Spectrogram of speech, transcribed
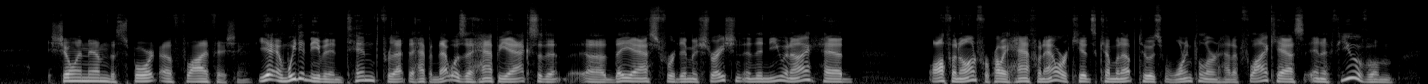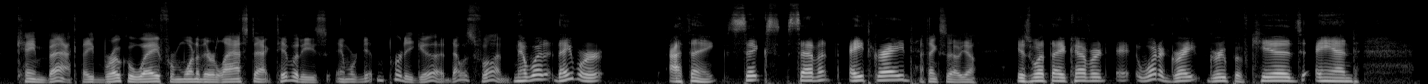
Showing them the sport of fly fishing. Yeah, and we didn't even intend for that to happen. That was a happy accident. Uh, they asked for a demonstration, and then you and I had off and on for probably half an hour kids coming up to us wanting to learn how to fly cast, and a few of them came back. They broke away from one of their last activities and were getting pretty good. That was fun. Now, what they were, I think, sixth, seventh, eighth grade I think so, yeah. is what they covered. Eh, What a great group of kids. And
